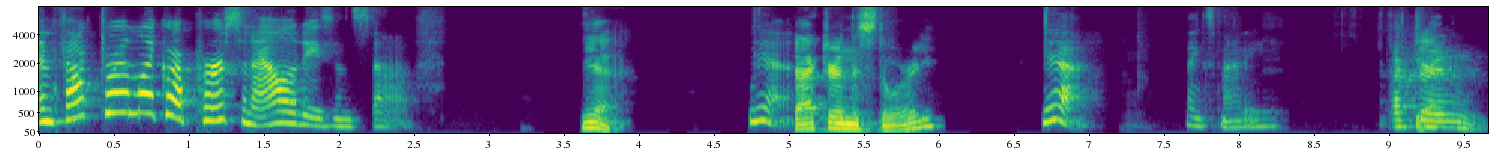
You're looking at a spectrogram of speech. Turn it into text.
and factor in like our personalities and stuff. Yeah, Yeah. factor in the story. Yeah. Thanks, Maddie. Factor Yeah. in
